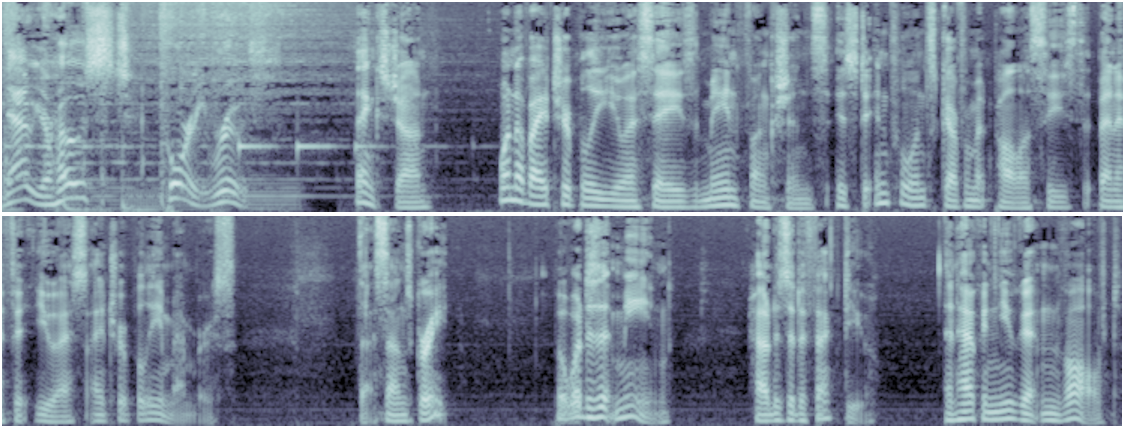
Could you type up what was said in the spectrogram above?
Now, your host, Corey Ruth. Thanks, John. One of IEEE USA's main functions is to influence government policies that benefit US IEEE members. That sounds great. But what does it mean? How does it affect you? And how can you get involved?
